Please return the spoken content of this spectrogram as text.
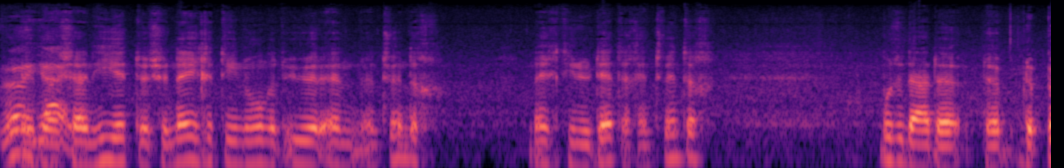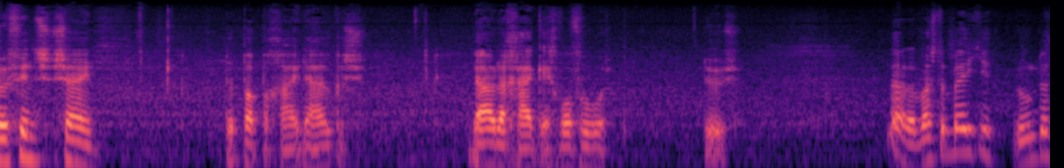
en we zijn hier tussen 1900 uur en 20, 19 uur 30 en 20. Moeten daar de, de, de puffins zijn. De papegaaidduikers. Nou, daar ga ik echt wel voor. Dus. Nou, dat was het een beetje. Roende.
